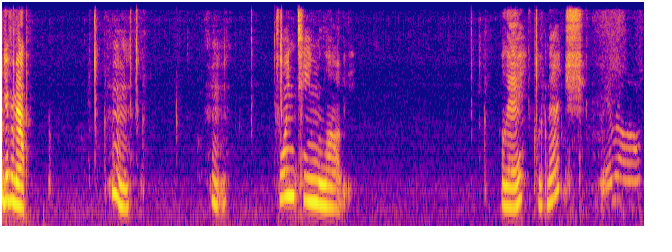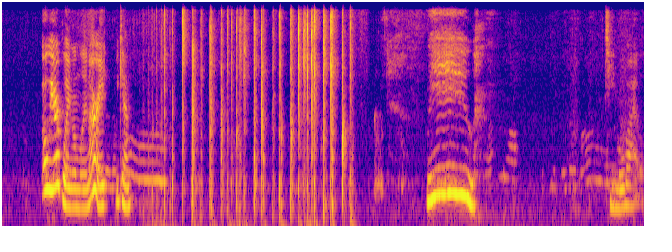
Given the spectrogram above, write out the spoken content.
A different map. Hmm. Hmm. Join team lobby. Okay, quick match. Oh, we are playing online. All right, we can. Woo! T-Mobile.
